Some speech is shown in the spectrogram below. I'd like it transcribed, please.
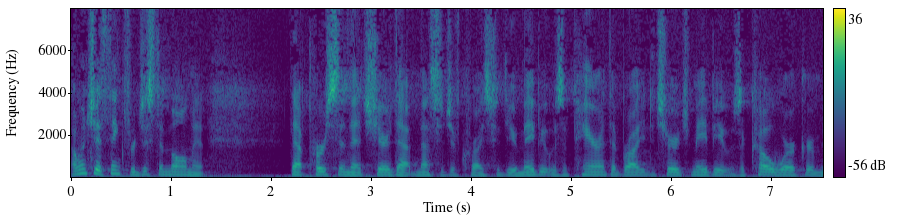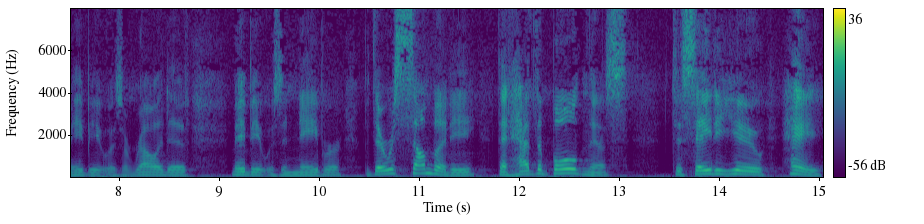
I want you to think for just a moment that person that shared that message of Christ with you. Maybe it was a parent that brought you to church, maybe it was a coworker, maybe it was a relative, maybe it was a neighbor, but there was somebody that had the boldness to say to you, "Hey,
